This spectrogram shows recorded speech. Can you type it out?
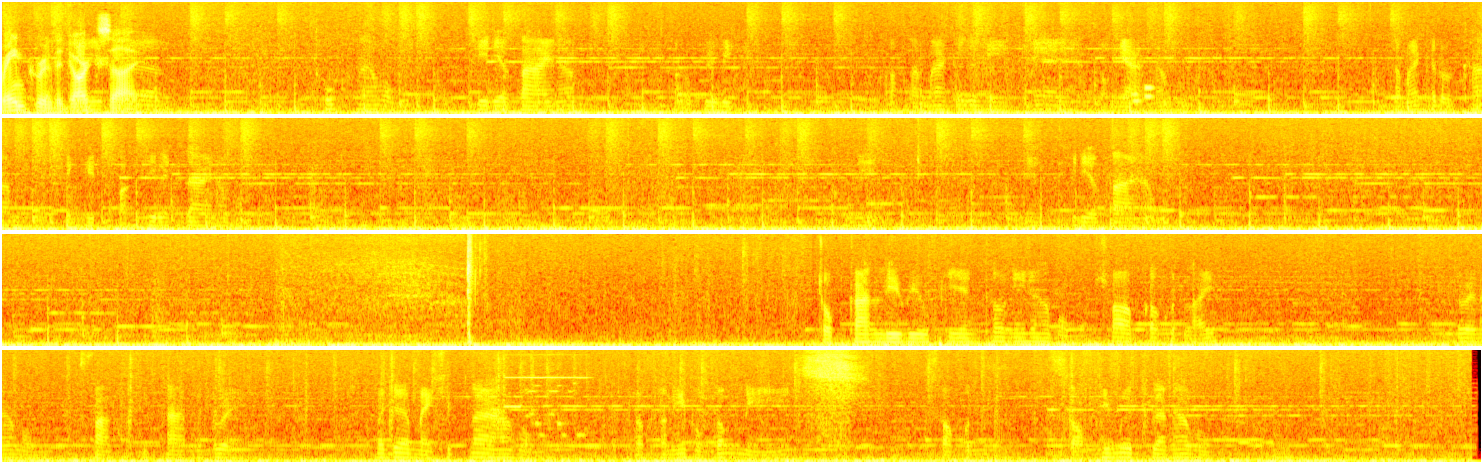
ผม Rainker the dark side. ทุกนะครับผมทีเดียวตายนะครับของวีบิ๊กความสามารถก็จะมีแค่สองอย่างนะครับผมสามารถกระโดดข้ามสิ่งกีดขวางที่เล็กได้นะครับผมตรงนี้เนี่ยทีเดียวตายครับผม จบการรีวิวเพียงเท่านี้นะครับผมชอบก็กดไลค์ด้วยนะผมฝากติดตามกันด้วยไว้เจอกันใหม่คลิปหน้าครับผมสำหรับตอนนี้ผมต้องหนีสองคนสองที่มืดแล้วนะครับผม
